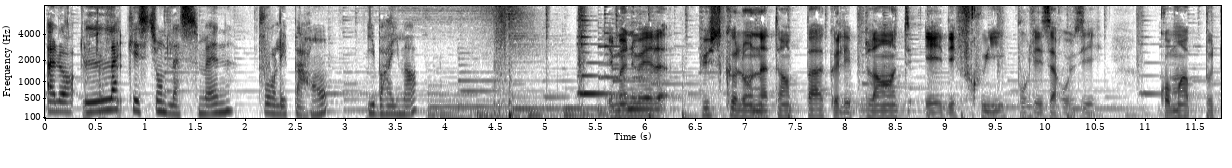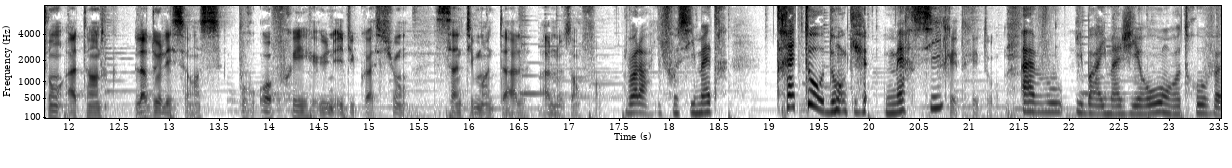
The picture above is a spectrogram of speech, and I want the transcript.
Alors, la question de la semaine pour les parents, Ibrahima Emmanuel, puisque l'on n'attend pas que les plantes aient des fruits pour les arroser, comment peut-on attendre l'adolescence pour offrir une éducation sentimentale à nos enfants? Voilà, il faut s'y mettre très tôt. Donc, merci très, très tôt. à vous, Ibrahima Giraud. On retrouve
